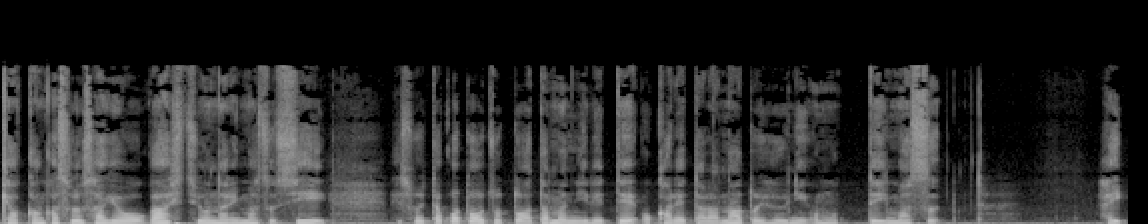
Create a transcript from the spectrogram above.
客観化する作業が必要になりますしそういったことをちょっと頭に入れておかれたらなというふうに思っています。はい、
